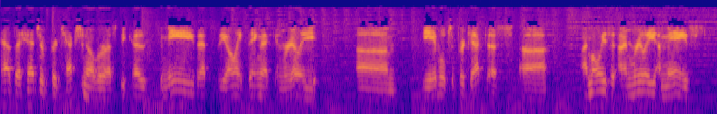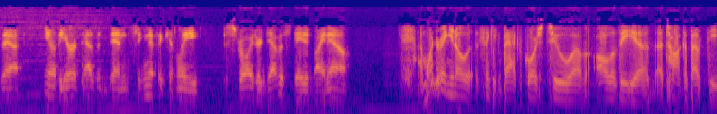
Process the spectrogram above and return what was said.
has a hedge of protection over us because to me that's the only thing that can really um, be able to protect us. Uh, I'm always I'm really amazed that you know the Earth hasn't been significantly destroyed or devastated by now. I'm wondering, you know, thinking back, of course, to um, all of the uh, talk about the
